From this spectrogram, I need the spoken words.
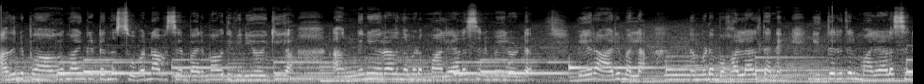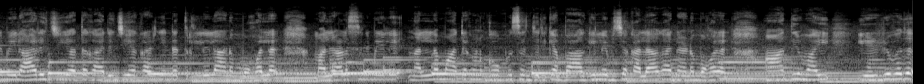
അതിന് ഭാഗമായി കിട്ടുന്ന സുവർണ അവസരം പരമാവധി വിനിയോഗിക്കുക. അങ്ങനെ ഒരാൾ നമ്മുടെ മലയാള സിനിമയിലുണ്ട്. വേറെ ആരുമല്ല. നമ്മുടെ മോഹൻലാൽ തന്നെ. ഇത്തരത്തിൽ മലയാള സിനിമയിൽ ആരും ചെയ്യാത്ത കാര്യം ചെയ്യാൻ കഴിഞ്ഞതിന്റെ ത്രില്ലിലാണ് മോഹൻലാൽ. മലയാള സിനിമയിലെ നല്ല മാറ്റങ്ങൾക്കൊപ്പം സഞ്ചരിക്കാൻ ഭാഗ്യം ലഭിച്ച കലാകാരനാണ് മോഹൻലാൽ. ആദ്യമായി എഴുപത്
